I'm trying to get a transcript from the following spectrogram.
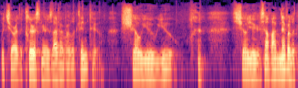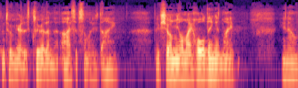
which are the clearest mirrors I've ever looked into, show you you. show you yourself. I've never looked into a mirror that's clearer than the eyes of someone who's dying. They've shown me all my holding and my, you know,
